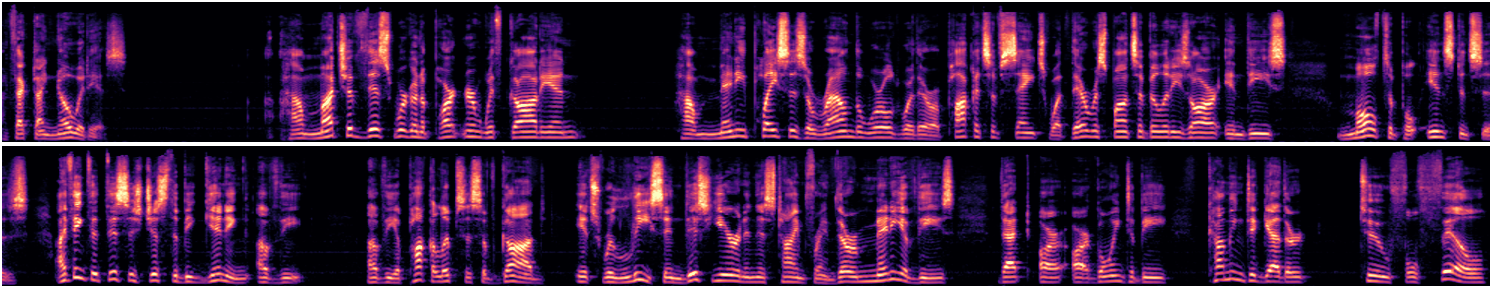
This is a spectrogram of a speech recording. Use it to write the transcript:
In fact, I know it is. How much of this we're going to partner with God in, how many places around the world where there are pockets of saints, what their responsibilities are in these multiple instances. I think that this is just the beginning of the of the apocalypse of God, its release in this year and in this time frame. There are many of these that are, are going to be coming together to fulfill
